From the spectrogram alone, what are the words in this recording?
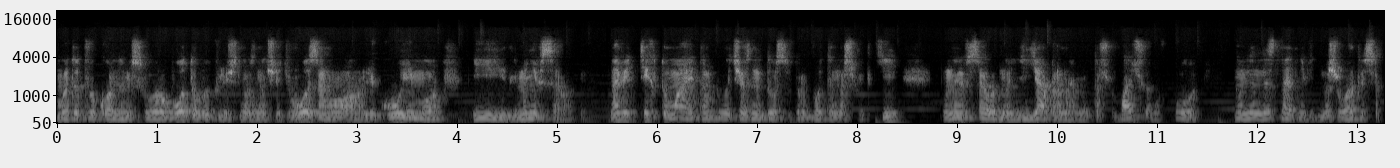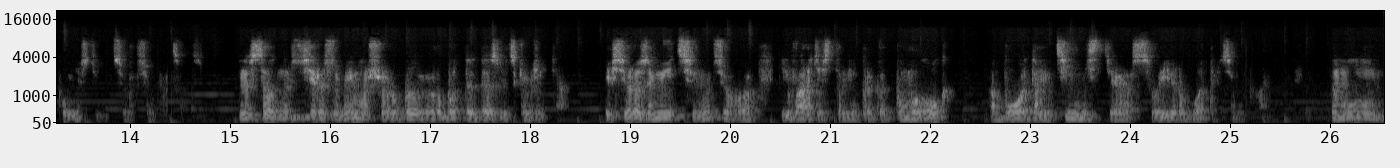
ми тут виконуємо свою роботу, виключно, значить, возимо, лікуємо, і мені все робить. Навіть ті, хто має там величезний досвід роботи на швидкій, вони все одно, і я принаймні те, що бачу навколо, ну не, не здатні відмежуватися повністю від цього всього процесу. Ми все одно всі розуміємо, що робота йде з людським життям, і всі розуміють ціну цього і вартість там, наприклад, помилок або там цінність е, своєї роботи в цьому плані. Тому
